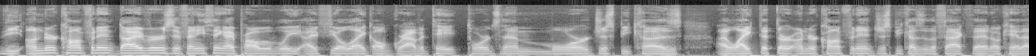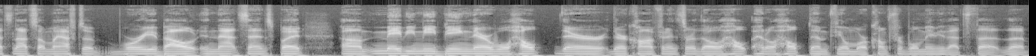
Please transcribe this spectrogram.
the underconfident divers if anything i probably i feel like i'll gravitate towards them more just because i like that they're underconfident just because of the fact that okay that's not something i have to worry about in that sense. But um, maybe me being there will help their their confidence or they'll help it'll help them feel more comfortable. Maybe that's the the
